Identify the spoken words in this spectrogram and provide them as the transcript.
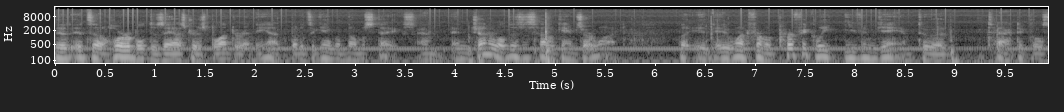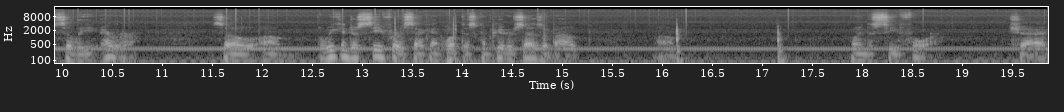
it's a horrible, disastrous blunder in the end, but it's a game with no mistakes. And in general, this is how games are won. But it, it went from a perfectly even game to a tactical, silly error. So um, we can just see for a second what this computer says about um, going to c4. Check.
